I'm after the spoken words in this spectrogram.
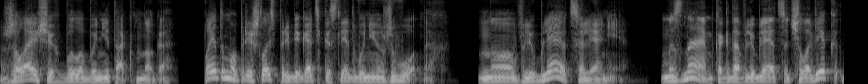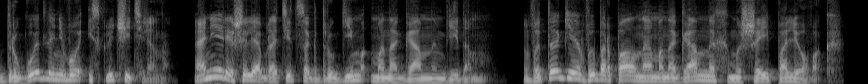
Желающих было бы не так много. Поэтому пришлось прибегать к исследованию животных. Но влюбляются ли они? Мы знаем, когда влюбляется человек, другой для него исключителен. Они решили обратиться к другим моногамным видам. В итоге выбор пал на моногамных мышей-полевок.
